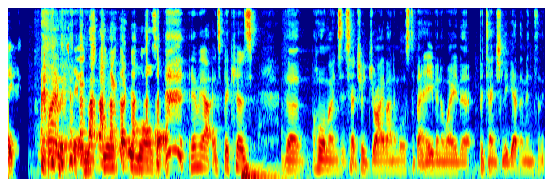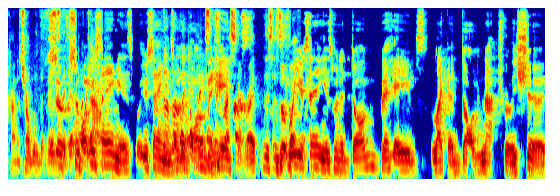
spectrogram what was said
Jake. Climate change. I'm going to cut your balls off. Hear me out. It's because the hormones, etc., drive animals to behave in a way that potentially get them into the kind of trouble that means So, they get so what you're saying is, what you're saying No, is, when like a dog behaves, right? This is but what you're saying is, when a dog behaves like a dog naturally should,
